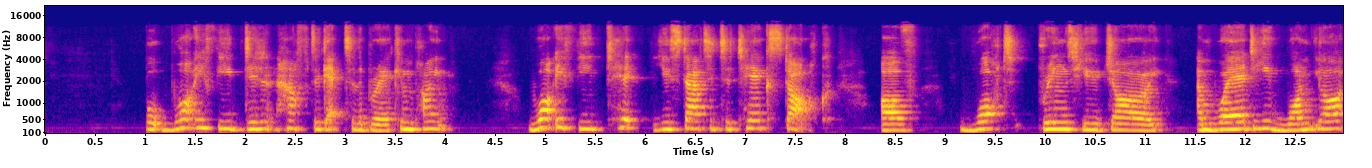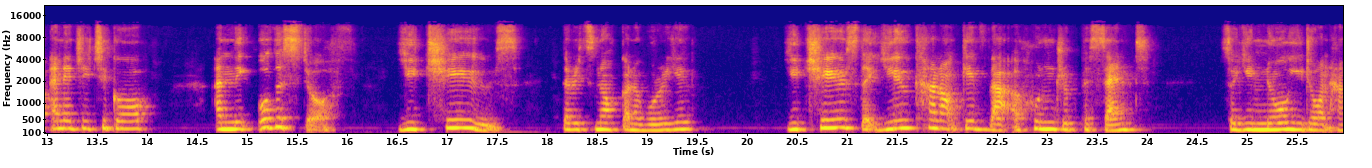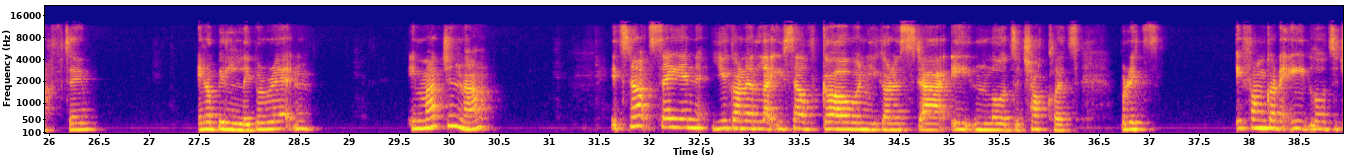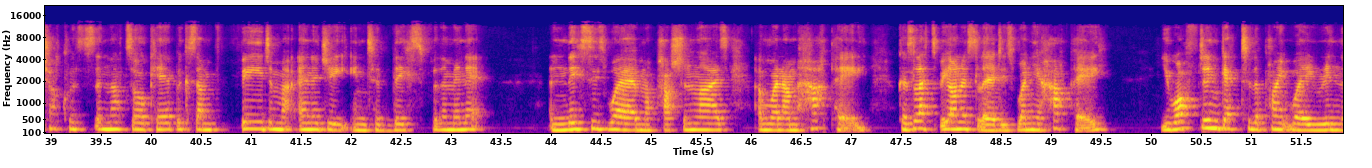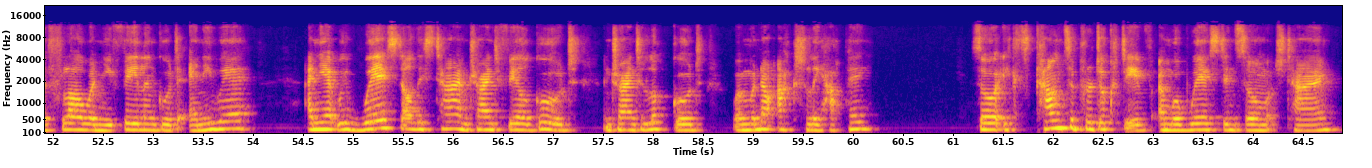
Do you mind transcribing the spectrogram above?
But what if you didn't have to get to the breaking point? What if you t- you started to take stock of what brings you joy and where do you want your energy to go? And the other stuff, you choose that it's not going to worry you. You choose that you cannot give that a hundred percent. So you know you don't have to it'll be liberating. Imagine that. It's not saying you're going to let yourself go and you're going to start eating loads of chocolates, but it's if I'm going to eat loads of chocolates, then that's okay because I'm feeding my energy into this for the minute. And this is where my passion lies. And when I'm happy, because let's be honest, ladies, when you're happy, you often get to the point where you're in the flow and you're feeling good anyway. And yet we waste all this time trying to feel good and trying to look good when we're not actually happy. So it's counterproductive and we're wasting so much time.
